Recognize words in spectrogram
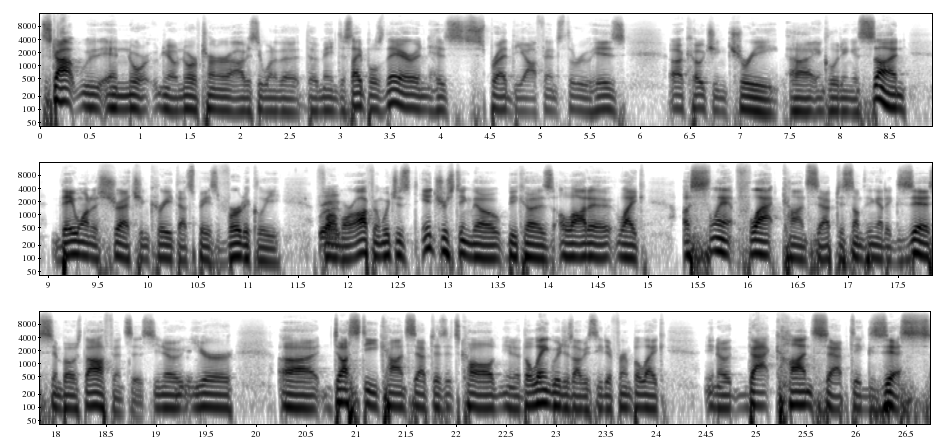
Scott and Nor, you know Norv Turner, obviously one of the, the main disciples there, and has spread the offense through his uh, coaching tree, uh, including his son they want to stretch and create that space vertically far right. more often, which is interesting though, because a lot of like a slant flat concept is something that exists in both offenses. You know, mm-hmm. your uh, dusty concept, as it's called, you know, the language is obviously different, but like, you know, that concept exists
